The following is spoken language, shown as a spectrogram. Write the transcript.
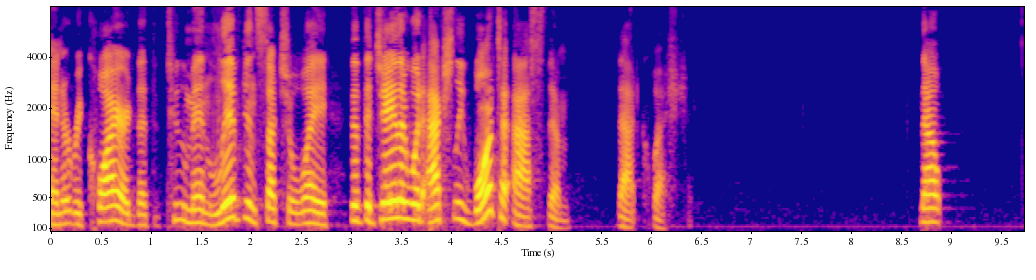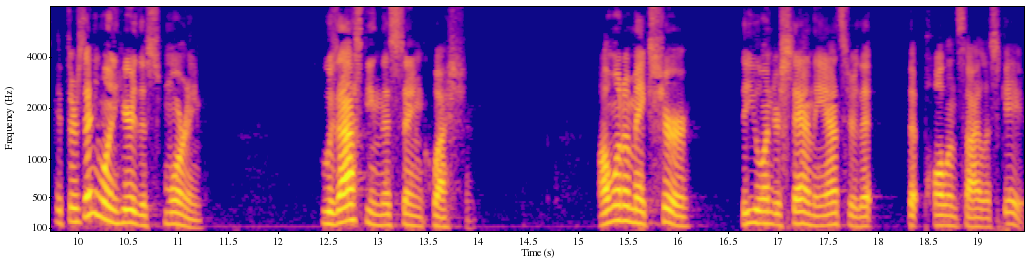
And it required that the two men lived in such a way that the jailer would actually want to ask them that question. Now, if there's anyone here this morning who is asking this same question, I want to make sure that you understand the answer that, that Paul and Silas gave.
